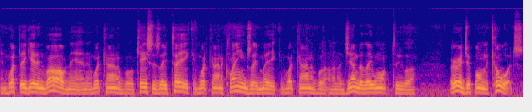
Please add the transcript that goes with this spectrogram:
in what they get involved in and what kind of uh, cases they take and what kind of claims they make and what kind of uh, an agenda they want to uh, urge upon the courts.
